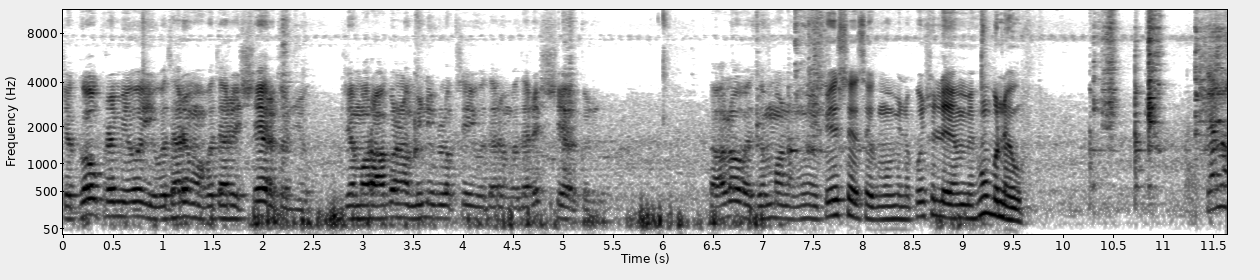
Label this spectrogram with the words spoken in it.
જે ગૌ પ્રેમી હોય, એ વધારેમાં વધારે શેર કરજો. જે મારો આગળનો મિની બ્લોગ છે એ વધારે વધારે શેર કરજો. તો હાલો હવે જમવાનું મમ્મી બેસે છે મમ્મીને પૂછી લઈએ અમે શું બનાવ્યું? ચાલો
